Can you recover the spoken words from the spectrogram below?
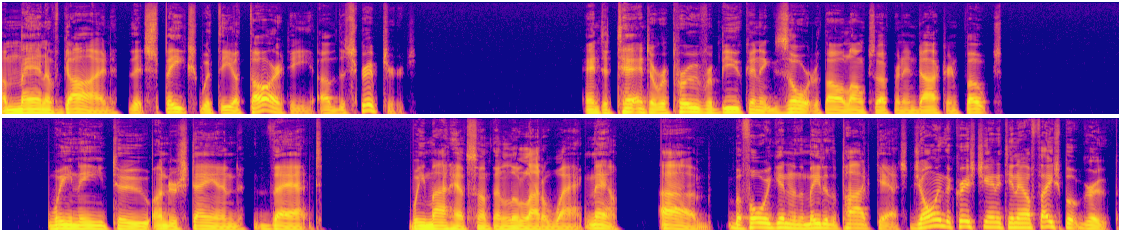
a man of God that speaks with the authority of the scriptures and to, te- and to reprove, rebuke, and exhort with all long suffering and doctrine. Folks, we need to understand that we might have something a little out of whack. Now, uh, before we get into the meat of the podcast, join the Christianity Now Facebook group.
